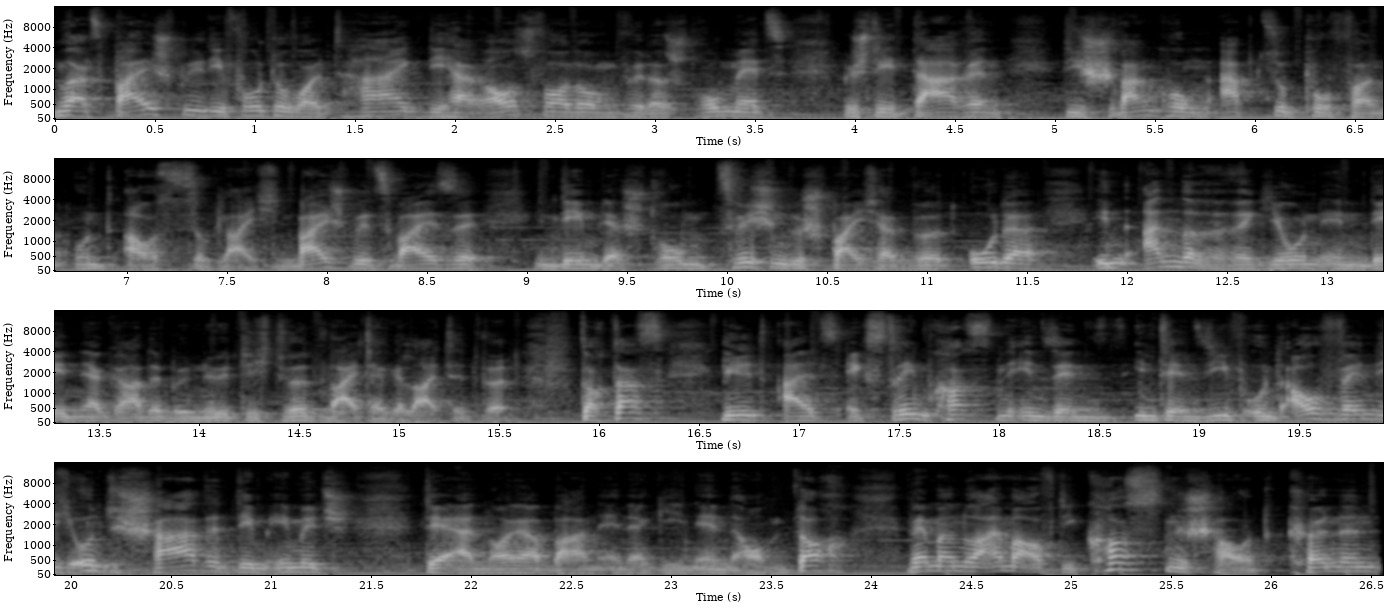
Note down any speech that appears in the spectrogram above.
nur als Beispiel die Photovoltaik. Die Herausforderung für das Stromnetz besteht darin, die Schwankungen abzupuffern und auszugleichen. Beispielsweise indem der Strom zwischengespeichert wird oder in andere Regionen, in denen er gerade benötigt wird, weitergeleitet wird. Doch das gilt als extrem kostenintensiv und aufwendig und schadet dem Image der erneuerbaren Energien enorm. Doch wenn man nur einmal auf die Kosten schaut, können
